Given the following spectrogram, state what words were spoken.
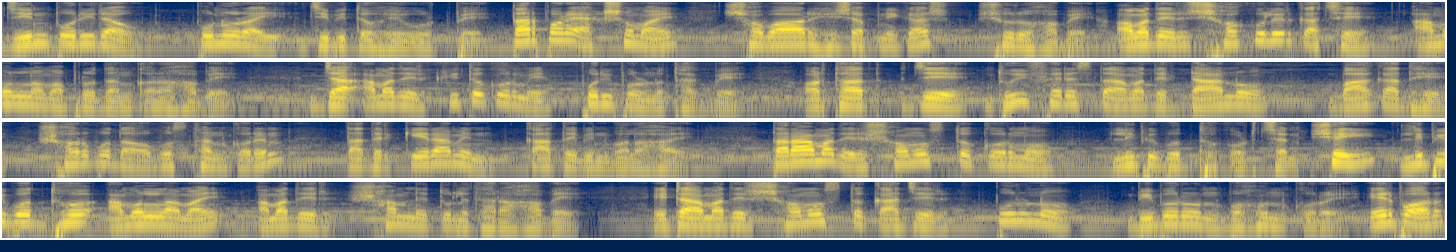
জিনপরীরাও পুনরায় জীবিত হয়ে উঠবে। তারপরে একসময় সবার হিসাব নিকাশ শুরু হবে। আমাদের সকলের কাছে আমলনামা প্রদান করা হবে, যা আমাদের কৃতকর্মে পরিপূর্ণ থাকবে। অর্থাৎ যে দুই ফেরেস্তা আমাদের ডান বা কাঁধে সর্বদা অবস্থান করেন, তাদের কেরামিন কাতেবিন বলা হয়। তারা আমাদের সমস্ত কর্ম লিপিবদ্ধ করছেন। সেই লিপিবদ্ধ আমলনামায় আমাদের সামনে তুলে ধরা হবে। এটা আমাদের সমস্ত কাজের পূর্ণ বিবরণ বহন করে। এরপর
